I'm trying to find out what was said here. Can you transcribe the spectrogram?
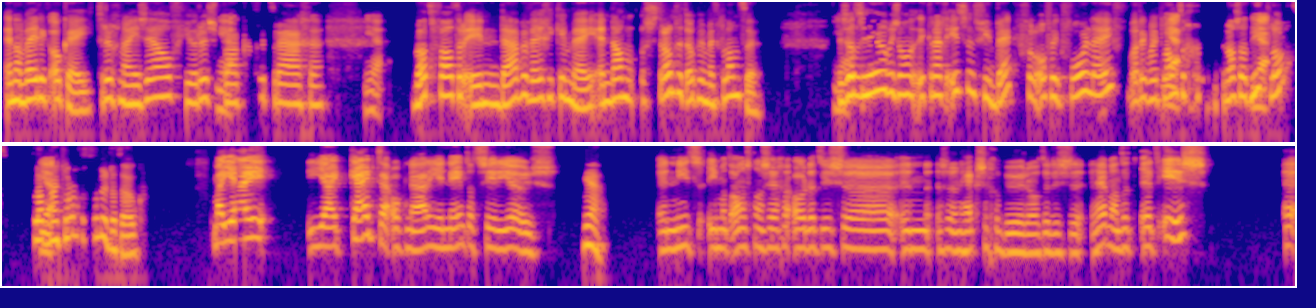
En dan weet ik, oké, terug naar jezelf, je rust Ja. vertragen. Ja. Wat valt erin? Daar beweeg ik in mee. En dan stroomt het ook weer met klanten. Dus dat is heel bijzonder. Ik krijg instant feedback van of ik voorleef, wat ik mijn klanten. En als dat niet klopt, klopt mijn klanten voelen dat ook. Maar jij, jij kijkt daar ook naar en je neemt dat serieus. Ja. En niet iemand anders kan zeggen, oh, dat is eh, een, zo'n heksengebeuren. Of dat is, eh, hè, want het, het is, eh,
